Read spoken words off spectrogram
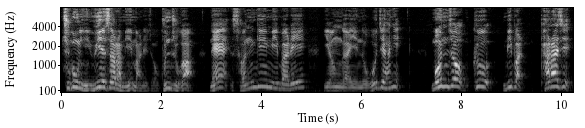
주공이 위에 사람이 말이죠. 군주가 내 선기 미발이 영가히 노고지하니 먼저 그 미발 바라지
